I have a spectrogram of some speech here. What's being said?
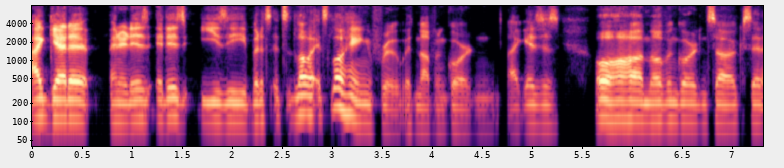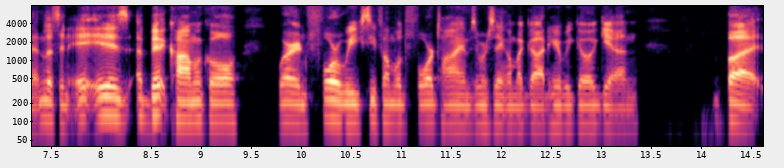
I get it, and it is it is easy, but it's it's low it's low hanging fruit with Melvin Gordon. Like, it's just oh Melvin Gordon sucks, and, and listen, it, it is a bit comical. Where in four weeks he fumbled four times, and we're saying, "Oh my God, here we go again." But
